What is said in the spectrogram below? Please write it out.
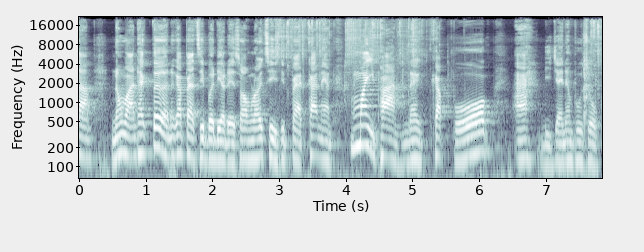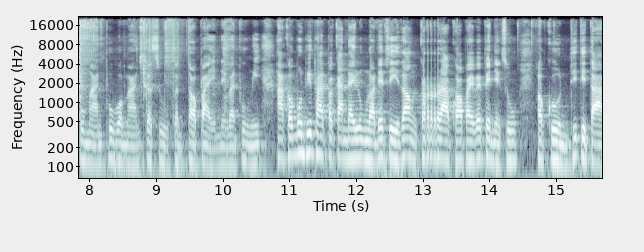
63 น้องหวานแท็กเตอร์นะครับ80เบอร์เดียวได้248 คะแนนไม่ผ่านนะครับผมอะดีใจน้ำผู้โชคผู้มานผู้ประมาณก็สู่กันต่อไปในวันพรุ่งนี้ หากข้อมูลผิดพลาดประการใดลุงหลอดเอฟซีต้องกราบขออภัยไว้เป็นอย่างสูง ขอบคุณที่ติดตาม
